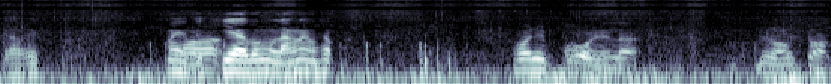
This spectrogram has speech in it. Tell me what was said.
เดี๋ยวไปไม่ไปเคลียร์เบื้องหลังนะครับพ่อนี่โป้นี่ล่ะนี่น้องจอก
